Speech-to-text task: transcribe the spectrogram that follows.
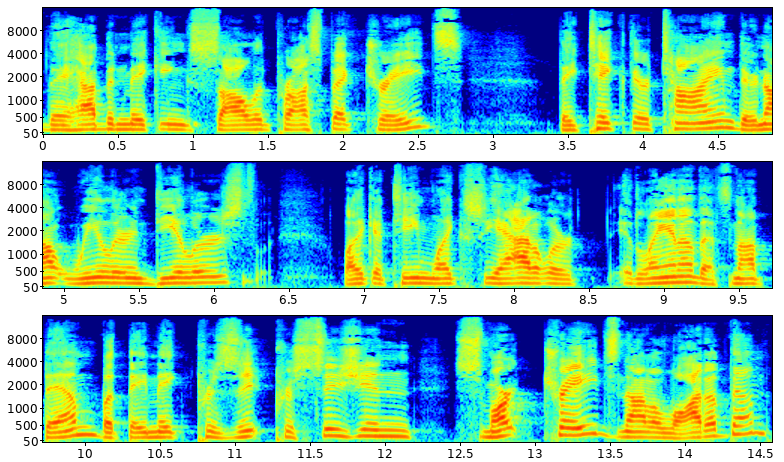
they have been making solid prospect trades. They take their time. They're not wheeler and dealers like a team like Seattle or Atlanta. That's not them, but they make precision, smart trades. Not a lot of them,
